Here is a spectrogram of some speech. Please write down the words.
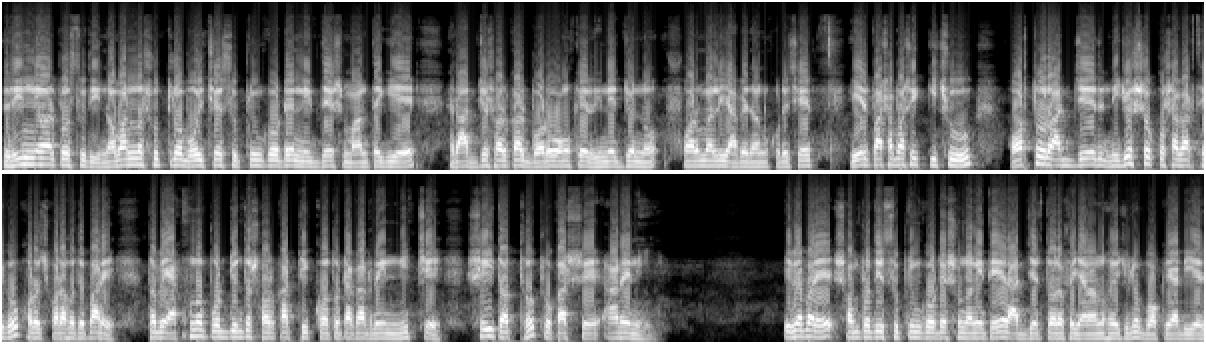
ঋণ নেওয়ার প্রস্তুতি। নবান্ন সূত্র বলছে, সুপ্রিম কোর্টের নির্দেশ মানতে গিয়ে রাজ্য সরকার বড় অঙ্কের ঋণের জন্য ফর্মালি আবেদন করেছে। এর পাশাপাশি কিছু অর্থ রাজ্যের নিজস্ব কোষাগার থেকেও খরচ করা হতে পারে। তবে এখনও পর্যন্ত সরকার ঠিক কত টাকার ঋণ নিচ্ছে, সেই তথ্য প্রকাশ্যে আনেনি। এ ব্যাপারে সম্প্রতি সুপ্রিম কোর্টের শুনানিতে রাজ্যের তরফে জানানো হয়েছিল, বকেয়া ডিয়ের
